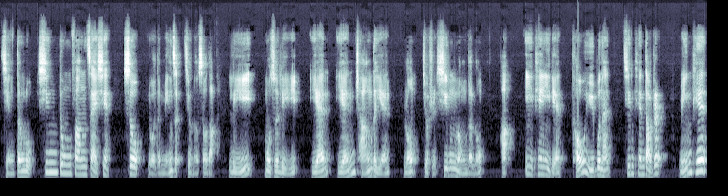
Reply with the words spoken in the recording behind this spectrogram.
请登录新东方在线搜我的名字就能搜到。李木子李延延长的延龙就是兴隆的隆好一天一点口语不难。今天到这儿明天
